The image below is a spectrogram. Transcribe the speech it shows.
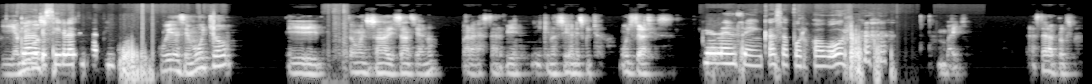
Y amigos, claro que sí, gracias a ti. Cuídense mucho y tomen su sana distancia, ¿no? Para estar bien y que nos sigan escuchando. Muchas gracias. Quédense en casa, por favor. Bye. Hasta la próxima.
